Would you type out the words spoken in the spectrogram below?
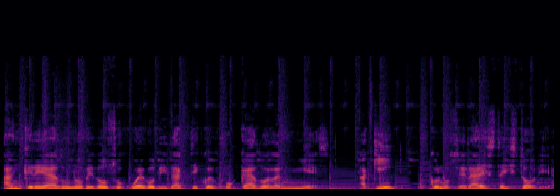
han creado un novedoso juego didáctico enfocado a la niñez. Aquí conocerá esta historia.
